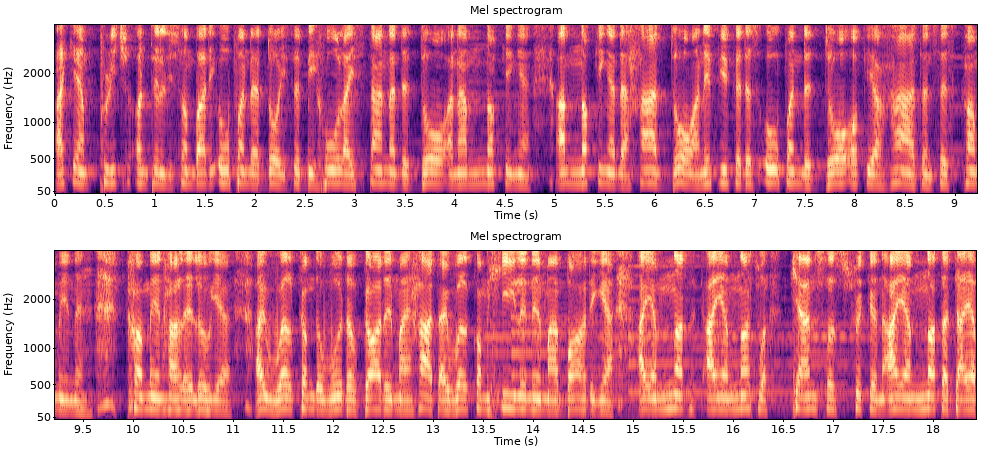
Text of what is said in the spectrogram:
I can't preach until somebody open the door. He said, Behold, I stand at the door and I'm knocking. I'm knocking at the heart door. And if you could just open the door of your heart and says, Come in, come in, hallelujah. I welcome the word of God in my heart. I welcome healing in my body. I am not, I am not cancer stricken. I am not a diabetic.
